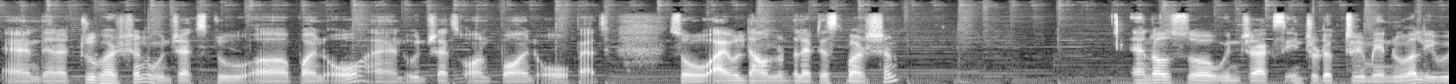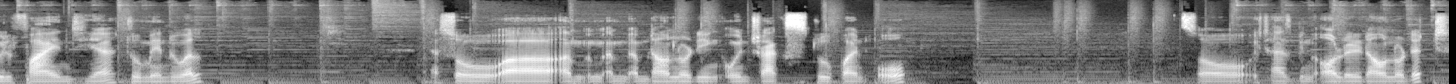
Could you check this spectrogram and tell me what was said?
And there are two versions WindTrax 2.0 and WindTrax 1.0 patch so I will download the latest version. And also WindTrax introductory manual. You will find here to manual. So uh, I'm, I'm, I'm downloading WindTrax 2.0 so it has been already downloaded.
